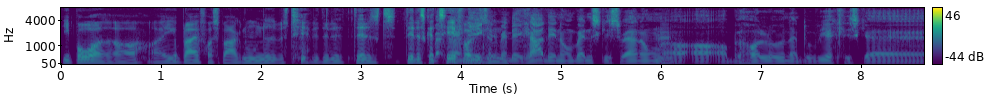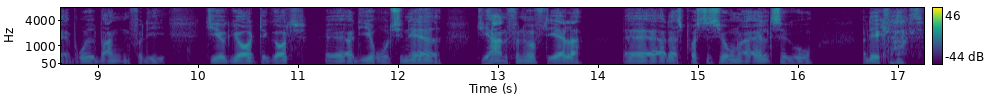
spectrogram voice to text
i bordet, og, og ikke er bleg for at sparke nogen ned, hvis det er det, det, det, det, der skal til for men, ligesom... men det er klart, det er nogle vanskelige svære nogen ja. at, at, at beholde, uden at du virkelig skal bryde banken, fordi de har gjort det godt, øh, og de er rutineret. De har en fornuftig alder, øh, og deres præstationer er altid gode. Og det er klart,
